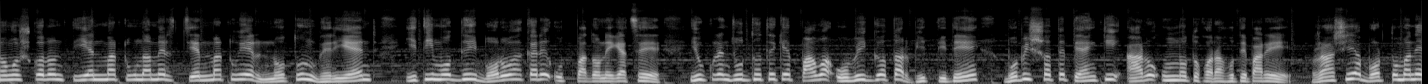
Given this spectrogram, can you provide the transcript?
সংস্করণ টিএনমা টু নামের চেনমা টু এর নতুন ভেরিয়েন্ট ইতিমধ্যেই বড় আকারে উৎপাদনে গেছে। ইউক্রেন যুদ্ধ থেকে পাওয়া অভিজ্ঞতার ভিত্তিতে ভবিষ্যতে ট্যাঙ্কটি আরও উন্নত করা হতে পারে। রাশিয়া বর্তমানে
